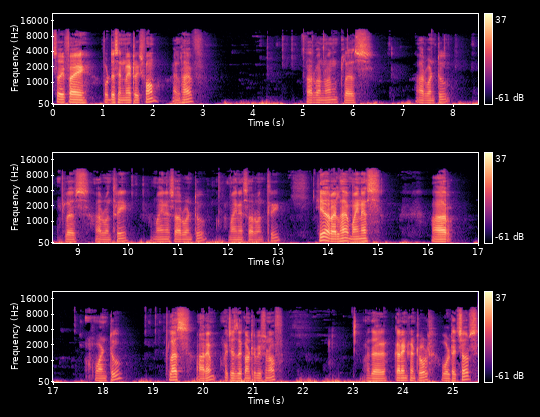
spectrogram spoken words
So if I put this in matrix form, I'll have R11 plus R12 plus R13 minus R12 minus R13. Here I'll have minus R12 plus Rm which is the contribution of the current controlled voltage source.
